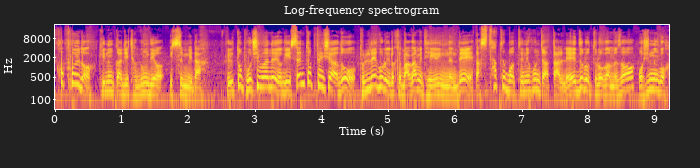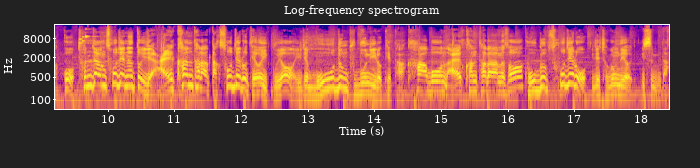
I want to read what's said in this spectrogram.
컵홀더 기능까지 적용되어 있습니다. 그리고 또 보시면은 여기 센터 페시아도 블랙으로 이렇게 마감이 되어 있는데 딱 스타트 버튼이 혼자 딱 레드로 들어가면서 멋있는 것 같고 천장 소재는 또 이제 알칸타라 딱 소재로 되어 있고요. 이제 모든 부분이 이렇게 다 카본 알칸타라 하면서 고급 소재로 이제 적용되어 있습니다.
